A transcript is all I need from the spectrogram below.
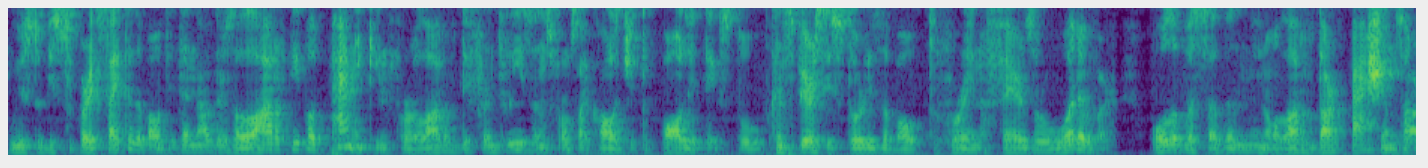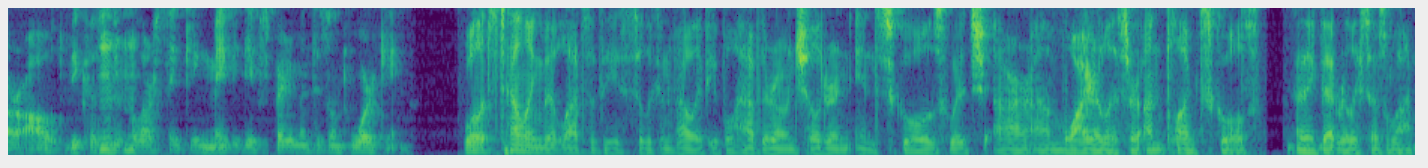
We used to be super excited about it, and now there's a lot of people panicking for a lot of different reasons, from psychology to politics to conspiracy stories about foreign affairs or whatever all of a sudden, you know, a lot of dark passions are out because Mhm. people are thinking maybe the experiment isn't working. Well, it's telling that lots of these Silicon Valley people have their own children in schools which are um, wireless or unplugged schools. I think that really says a lot.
